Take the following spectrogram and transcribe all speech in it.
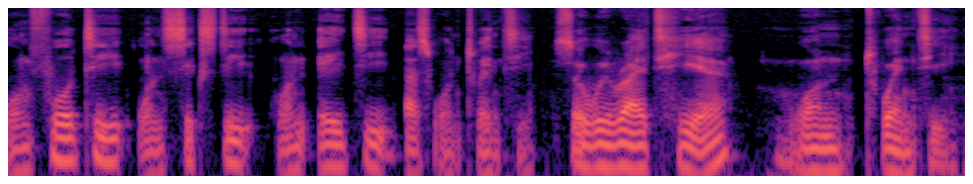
140, 160, 180, that's 120. So we write here 120.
